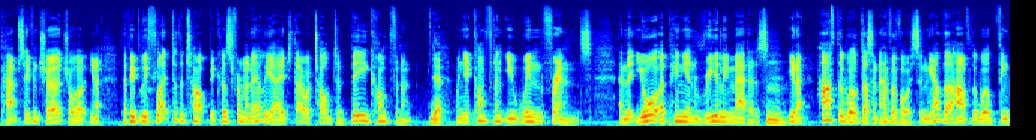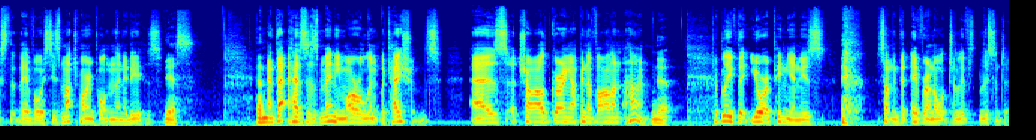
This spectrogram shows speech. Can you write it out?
perhaps even church or you know the people who float to the top because from an early age they were told to be confident. Yeah, when you're confident you win friends and that your opinion really matters. Hmm. You know half the world doesn't have a voice and the other half of the world thinks that their voice is much more important than it is. Yes, and that has as many moral implications as a child growing up in a violent home. Yeah. to believe that your opinion is something that everyone ought to live, listen to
